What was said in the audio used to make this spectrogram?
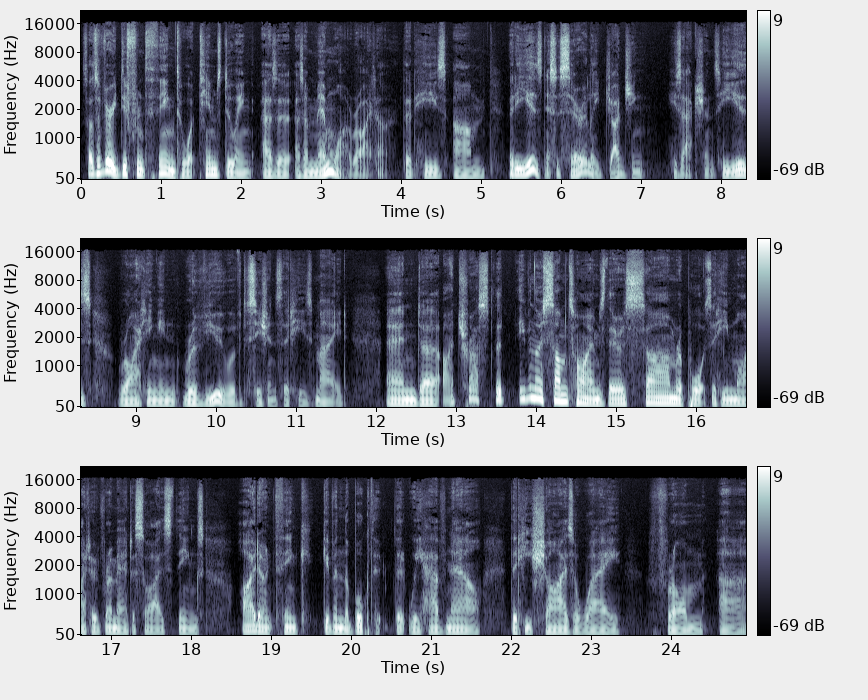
So it's a very different thing to what Tim's doing as a as a memoir writer. That he's um, that he is necessarily judging his actions. He is writing in review of decisions that he's made. And uh, I trust that even though sometimes there are some reports that he might have romanticized things, I don't think, given the book that, that we have now, that he shies away from uh,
